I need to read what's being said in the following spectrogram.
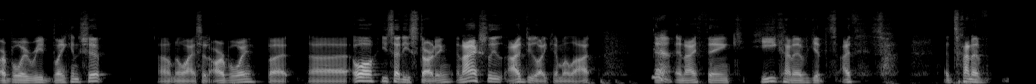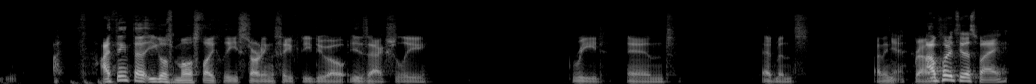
our boy Reed Blankenship. I don't know why I said our boy, but uh, well, you said he's starting, and I actually I do like him a lot. Yeah. And, and I think he kind of gets. I. It's kind of. I think the Eagles' most likely starting safety duo is actually Reed and Edmunds. I think yeah. I'll put it to this way.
